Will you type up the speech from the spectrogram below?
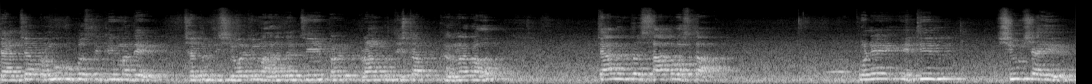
त्यांच्या प्रमुख उपस्थितीमध्ये छत्रपती शिवाजी महाराजांची प्र प्राणप्रतिष्ठा करणार आहोत. त्यानंतर सात वाजता पुणे येथील शिवशाहीर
